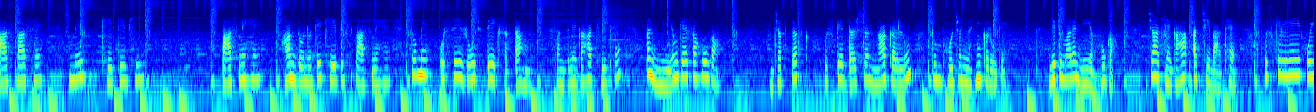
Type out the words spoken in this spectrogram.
आसपास है। मैं खेती भी पास में है। हम दोनों के खेत भी पास में हैं तो मैं उसे रोज़ देख सकता हूँ। संत ने कहा, ठीक है, पर नियम कैसा होगा? जब तक उसके दर्शन ना कर लूँ, तुम भोजन नहीं करोगे। ये तुम्हारा नियम होगा। जाट ने कहा, अच्छी बात है। उसके लिए कोई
